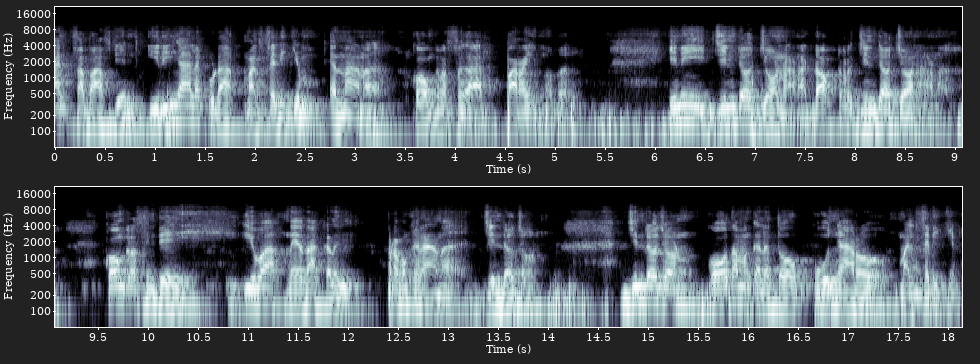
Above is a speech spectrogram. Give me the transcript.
ആൻ സബാസ്റ്റ്യൻ ഇരിങ്ങാലക്കുട മത്സരിക്കും എന്നാണ് കോൺഗ്രസ്സുകാർ പറയുന്നത്. ഇനി ജിൻഡോ ജോൺ ആണ് ഡോക്ടർ ജിൻഡോ ജോൺ ആണ് കോൺഗ്രസിന്റെ യുവ നേതാക്കളിൽ പ്രമുഖനാണ് ജിൻഡോ ജോൺ. ജിൻഡോ ജോൺ കോതമംഗലത്തോ പൂഞ്ഞാറോ മത്സരിക്കും.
